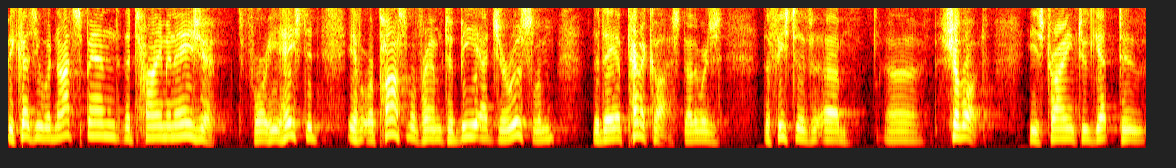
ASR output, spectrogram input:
because he would not spend the time in Asia, for he hasted, if it were possible for him, to be at Jerusalem the day of Pentecost. In other words, the feast of uh, uh, Shavuot. He's trying to get to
